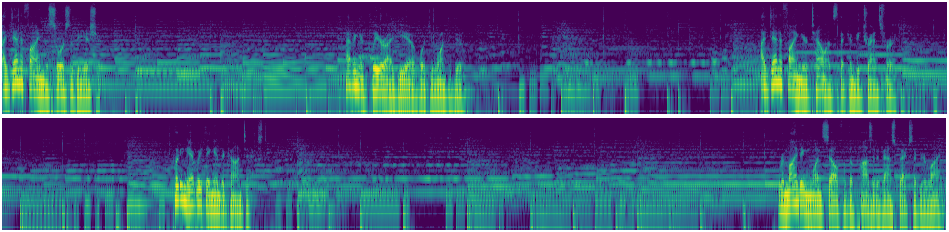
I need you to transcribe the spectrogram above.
Identifying the source of the issue. Having a clear idea of what you want to do. Identifying your talents that can be transferred. Putting everything into context. Reminding oneself of the positive aspects of your life.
